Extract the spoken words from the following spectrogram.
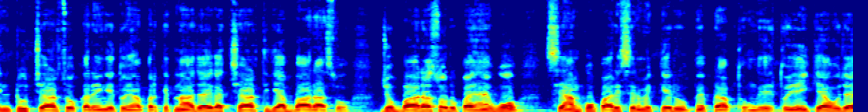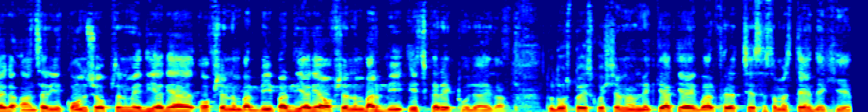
इंटू चार सौ करेंगे तो यहाँ पर कितना आ जाएगा? चार तिया बारह सौ। जो बारह सौ रुपए हैं, वो श्याम को पारिश्रमिक के रूप में प्राप्त होंगे। तो यही क्या हो जाएगा? आंसर ये कौन से ऑप्शन में दिया गया है? ऑप्शन नंबर बी पर दिया गया। Option number B is correct हो जाएगा। तो दोस्तों इस क्वेश्चन में हमने क्या किया? एक बार फिर अच्छे से समझते हैं देखिए।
